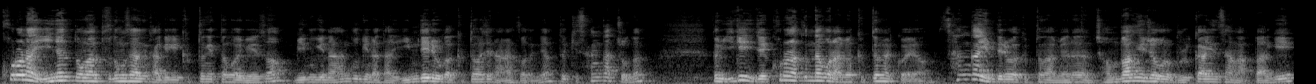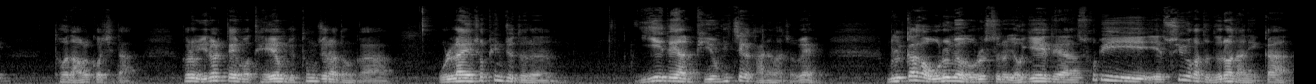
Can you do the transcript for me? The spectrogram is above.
코로나 2년 동안 부동산 가격이 급등했던 거에 비해서 미국이나 한국이나 다 임대료가 급등하진 않았거든요. 특히 상가 쪽은. 그럼 이게 이제 코로나 끝나고 나면 급등할 거예요. 상가 임대료가 급등하면은 전방위적으로 물가 인상 압박이 더 나올 것이다. 그럼 이럴 때 뭐 대형 유통주라던가 온라인 쇼핑주들은 이에 대한 비용 해지가 가능하죠. 왜? 물가가 오르면 오를수록 여기에 대한 소비의 수요가 더 늘어나니까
